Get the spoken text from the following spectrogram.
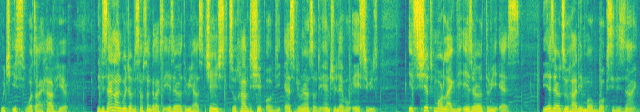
which is what I have here. The design language of the Samsung Galaxy A03 has changed to have the shape of the S variant of the entry-level A series. It's shaped more like the A03s. The A02 had a more boxy design.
